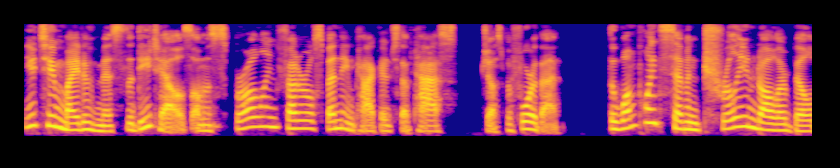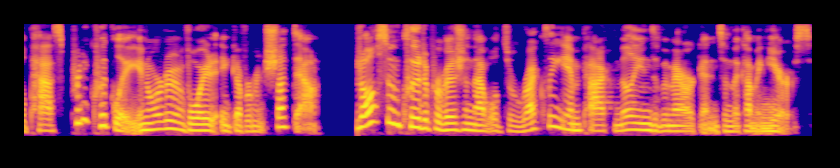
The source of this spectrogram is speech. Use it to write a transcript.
you too might have missed the details on the sprawling federal spending package that passed just before that. The $1.7 trillion bill passed pretty quickly in order to avoid a government shutdown. It also included a provision that will directly impact millions of Americans in the coming years.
